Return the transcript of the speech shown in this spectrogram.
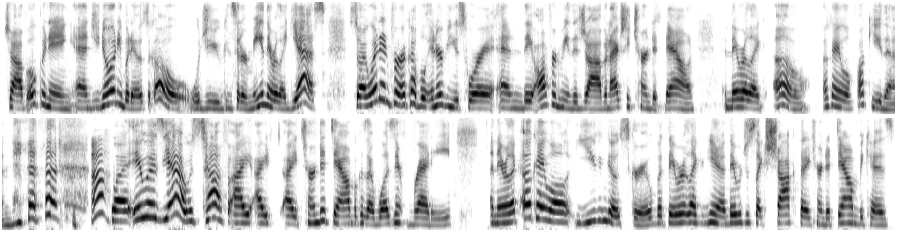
job opening, and do you know anybody? I was like, oh, would you consider me? And they were like, yes. So I went in for a couple interviews for it, and they offered me the job, and I actually turned it down. And they were like, oh, okay, well, fuck you then. But it was yeah, it was tough. I I I turned it down because I wasn't ready. And they were like, okay, well, you can go screw. But they were like, you know, they were just like shocked that I turned it down because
